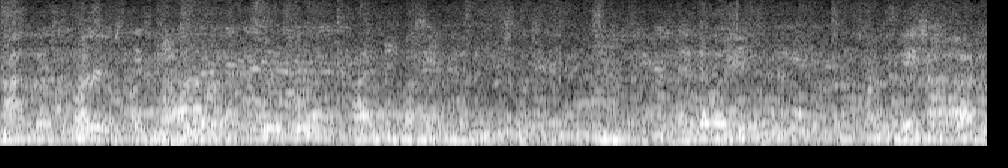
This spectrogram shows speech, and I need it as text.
కాంగ్రెస్ పార్టీ రెండవది ration card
